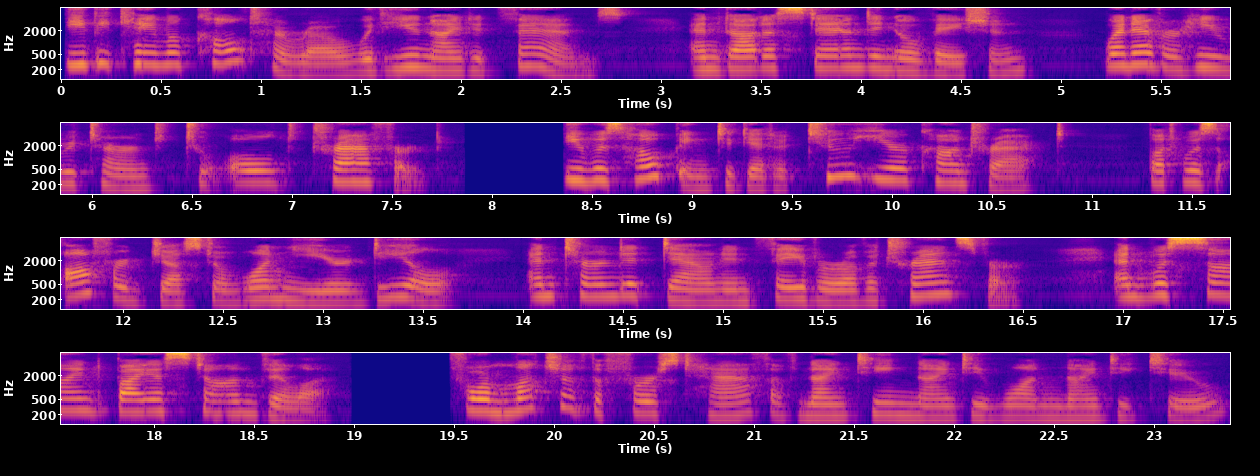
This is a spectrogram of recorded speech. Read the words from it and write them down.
He became a cult hero with United fans and got a standing ovation whenever he returned to Old Trafford. He was hoping to get a two-year contract, but was offered just a one-year deal and turned it down in favor of a transfer, and was signed by Aston Villa. For much of the first half of 1991-92,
